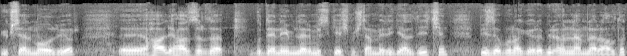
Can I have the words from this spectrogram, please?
yükselme oluyor. Ee, hali hazırda bu deneyimlerimiz geçmişten beri geldiği için biz de buna göre bir önlemler aldık.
